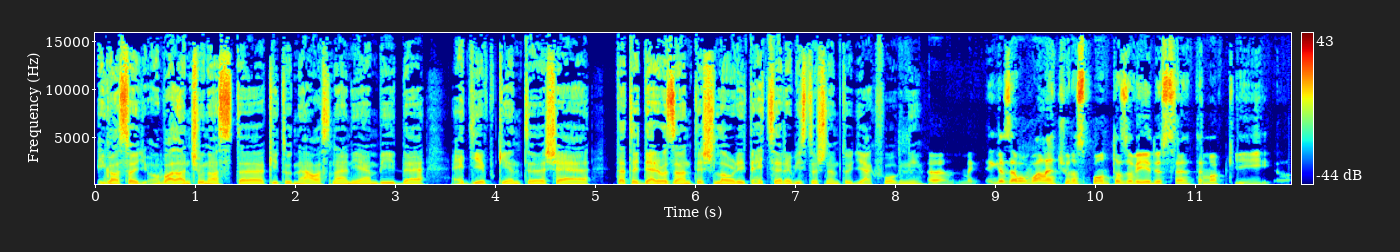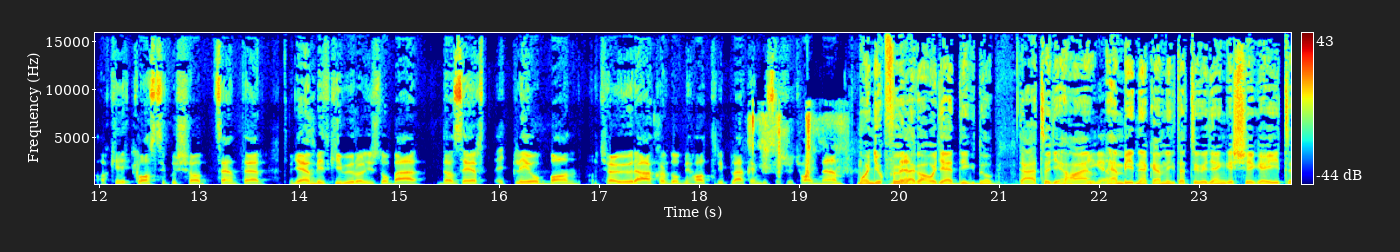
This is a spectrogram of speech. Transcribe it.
Igaz, hogy a Valancsun azt ki tudná használni Embiid, de egyébként se tehát, hogy DeRozant és Laurit egyszerre biztos nem tudják fogni. meg igazából Valanciun az pont az a védő szerintem, aki, aki egy klasszikusabb center, ugye Embiid kívülről is dobál, de azért egy play hogyha ő rá akar dobni hat triplát, én biztos, hogy hagynám. Mondjuk főleg, de... ahogy eddig dob. Tehát, hogy ha Igen. Embiidnek említettük a gyengeségeit,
